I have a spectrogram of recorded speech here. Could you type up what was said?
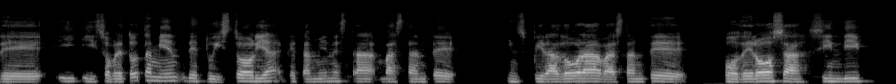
de, y, sobre todo también de tu historia, que también está bastante inspiradora, bastante poderosa, Cindy.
